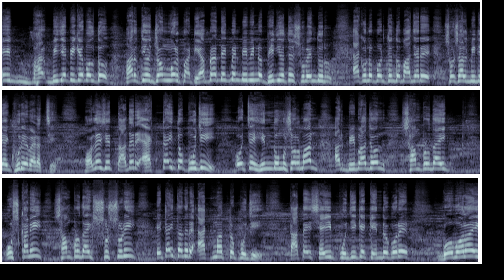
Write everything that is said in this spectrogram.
এই বিজেপিকে বলতো ভারতীয় জঙ্গল পার্টি। আপনারা দেখবেন বিভিন্ন ভিডিওতে শুভেন্দুর এখনও পর্যন্ত বাজারে সোশ্যাল মিডিয়ায় ঘুরে বেড়াচ্ছে। ফলে সে তাদের একটাই তো পুঁজি হচ্ছে হিন্দু মুসলমান আর বিভাজন, সাম্প্রদায়িক উস্কানি, সাম্প্রদায়িক সুশ্রুরি এটাই তাদের একমাত্র পুঁজি। তাতে সেই পুঁজিকে কেন্দ্র করে গোবলয়ে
